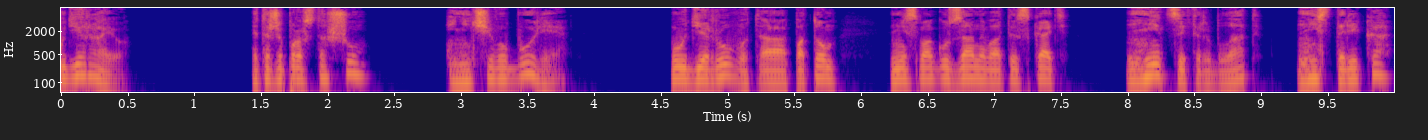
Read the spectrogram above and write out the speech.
удираю? Это же просто шум и ничего более. Удеру вот, а потом не смогу заново отыскать ни циферблат, ни старика.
